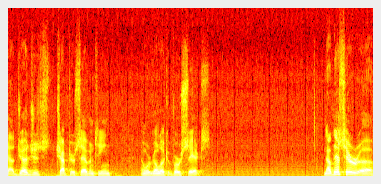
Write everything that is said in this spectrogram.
Yeah, Judges chapter 17, and we're going to look at verse 6. Now, this here, uh,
